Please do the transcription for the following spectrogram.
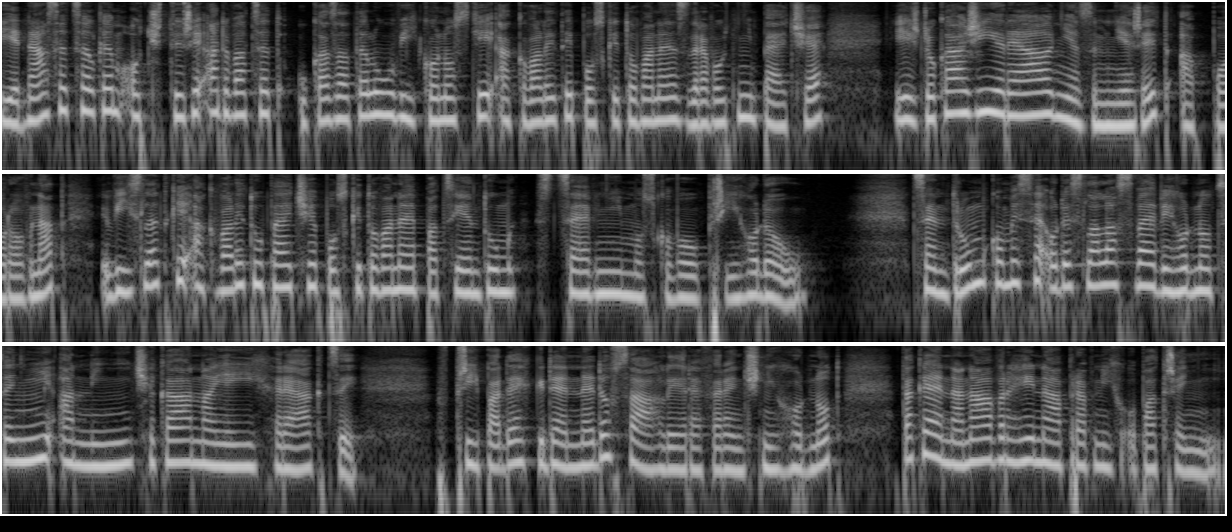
Jedná se celkem o 24 ukazatelů výkonnosti a kvality poskytované zdravotní péče, jež dokáží reálně změřit a porovnat výsledky a kvalitu péče poskytované pacientům s cévní mozkovou příhodou. Centrum komise odeslala své vyhodnocení a nyní čeká na jejich reakci. V případech, kde nedosáhly referenčních hodnot, také na návrhy nápravných opatření.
